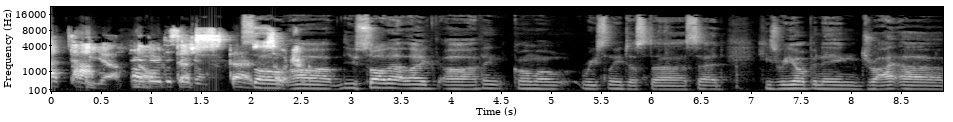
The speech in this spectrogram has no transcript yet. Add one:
at top Yeah. and no, their decisions. That's, that's so, So, uh, you saw that, like, uh, I think Cuomo recently just uh, said he's reopening dri- uh,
